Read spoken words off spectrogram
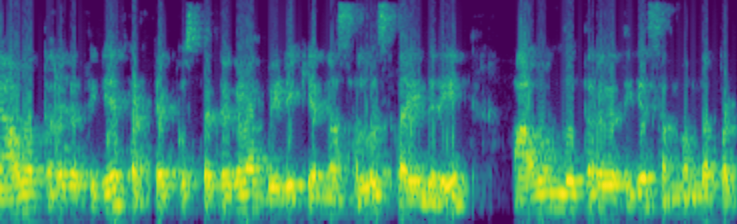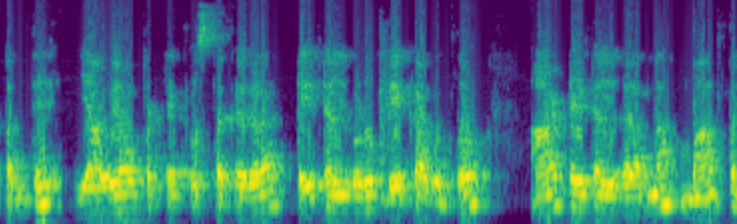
ಯಾವ ತರಗತಿಗೆ ಪಠ್ಯಪುಸ್ತಕಗಳ ಬೇಡಿಕೆಯನ್ನ ಸಲ್ಲಿಸ್ತಾ ಇದ್ದೀರಿ ಆ ಒಂದು ತರಗತಿಗೆ ಸಂಬಂಧಪಟ್ಟಂತೆ ಯಾವ್ಯಾವ ಪಠ್ಯಪುಸ್ತಕಗಳ ಟೈಟಲ್ಗಳು ಬೇಕಾಗುತ್ತೋ ಆ ಟೈಟಲ್ ಗಳನ್ನ ಮಾತ್ರ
